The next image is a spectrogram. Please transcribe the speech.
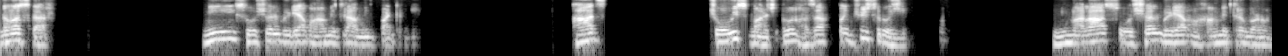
नमस्कार. मी सोशल मीडिया महामित्र अमित पाटील. आज 24 मार्च 2025 रोजी मला सोशल मीडिया महामित्र बनून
